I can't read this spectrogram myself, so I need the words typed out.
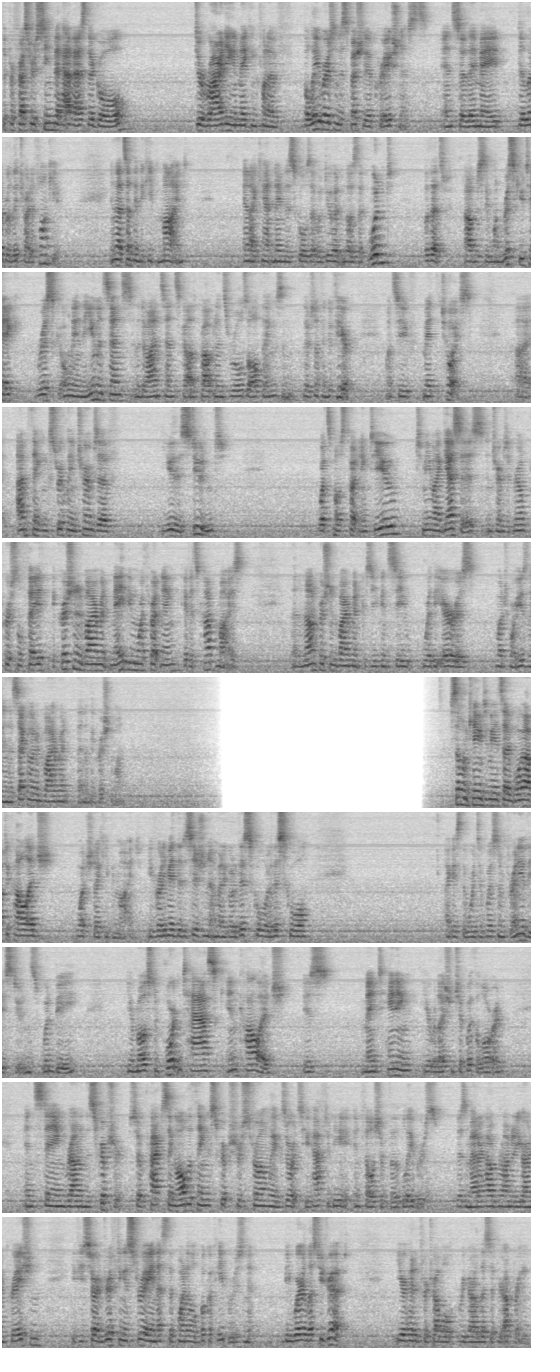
the professors seem to have as their goal deriding and making fun of believers and especially of creationists, and so they may deliberately try to flunk you. And that's something to keep in mind. And I can't name the schools that would do it and those that wouldn't, but that's obviously one risk you take. Risk only in the human sense, in the divine sense, God's providence rules all things, and there's nothing to fear once you've made the choice. Uh, I'm thinking strictly in terms of you, the student, what's most threatening to you, to me, my guess is, in terms of your own personal faith, a Christian environment may be more threatening if it's compromised than a non-Christian environment because you can see where the error is much more easily in the secular environment than in the Christian one. If someone came to me and said, I'm going off to college, what should I keep in mind? You've already made the decision, I'm going to go to this school or this school. I guess the words of wisdom for any of these students would be, your most important task in college is maintaining your relationship with the Lord and staying grounded in the scripture. So practicing all the things scripture strongly exhorts. You have to be in fellowship with other believers. It doesn't matter how grounded you are in creation. If you start drifting astray, and that's the point of the book of Hebrews, and beware lest you drift, you're headed for trouble regardless of your upbringing.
